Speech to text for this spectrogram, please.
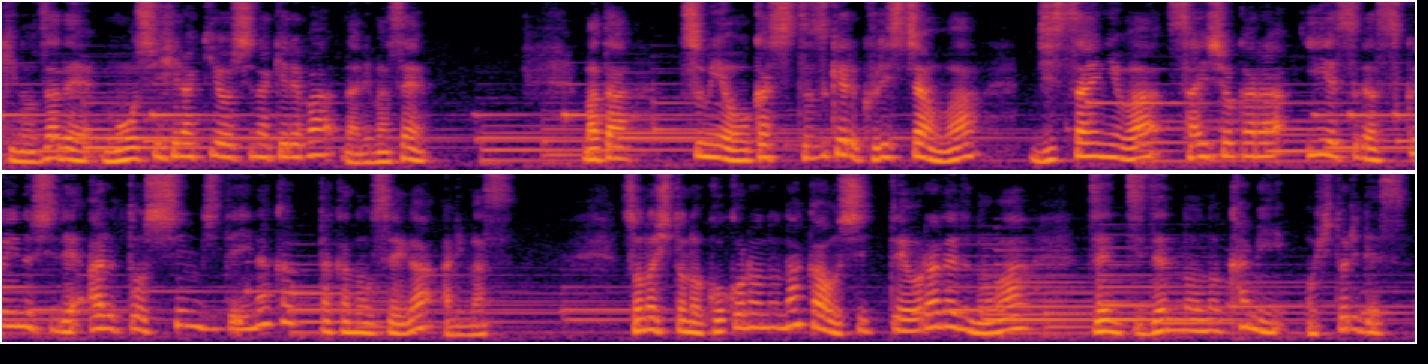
きの座で申し開きをしなければなりません。また罪を犯し続けるクリスチャンは実際には最初からイエスが救い主であると信じていなかった可能性があります。その人の心の中を知っておられるのは全知全能の神お一人です。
